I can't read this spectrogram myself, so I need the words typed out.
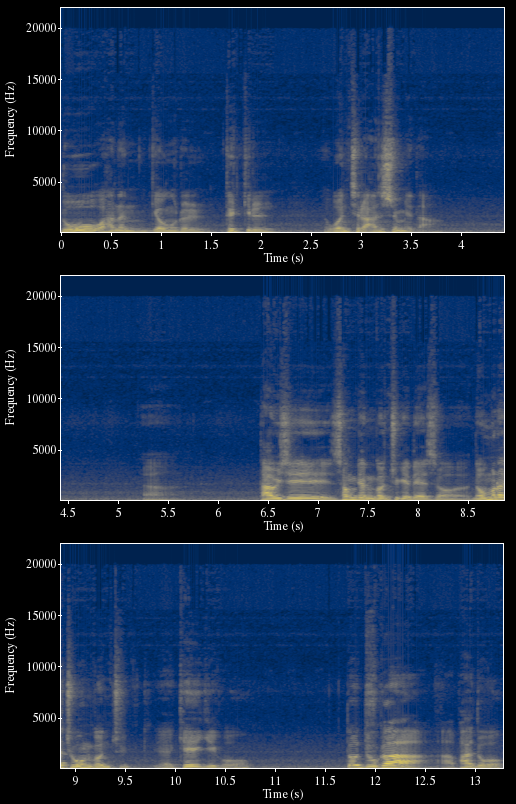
노하는 경우를 듣기를 원치를 않습니다. 어, 다윗이 성전 건축에 대해서 너무나 좋은 건축 에, 계획이고 또 누가 봐도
